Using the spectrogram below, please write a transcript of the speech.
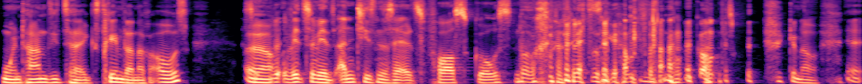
momentan sieht es ja extrem danach aus. So, Äh, willst du mir jetzt anteasen, dass er als Force Ghost nur noch im letzten Kampf ankommt? Genau. Äh,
